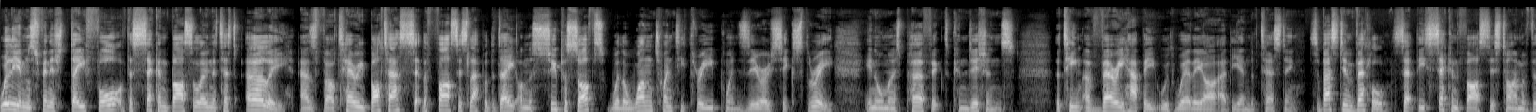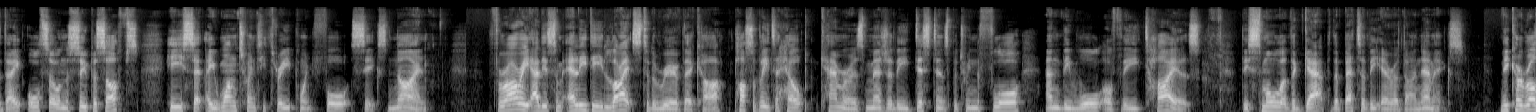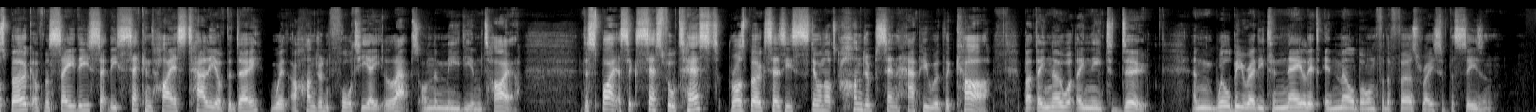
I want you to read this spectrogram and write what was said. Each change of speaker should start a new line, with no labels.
Williams finished day four of the second Barcelona test early as Valtteri Bottas set the fastest lap of the day on the super softs with a 123.063 in almost perfect conditions. The team are very happy with where they are at the end of testing. Sebastian Vettel set the second fastest time of the day, also on the super softs. He set a 123.469. Ferrari added some LED lights to the rear of their car, possibly to help cameras measure the distance between the floor and the wall of the tyres. The smaller the gap, the better the aerodynamics. Nico Rosberg of Mercedes set the second highest tally of the day with 148 laps on the medium tyre. Despite a successful test, Rosberg says he's still not 100% happy with the car, but they know what they need to do and will be ready to nail it in Melbourne for the first race of the season.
